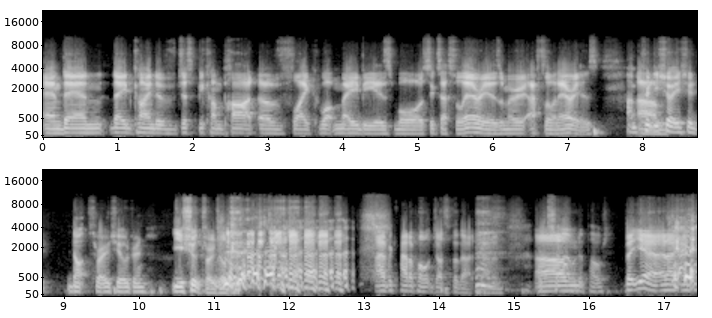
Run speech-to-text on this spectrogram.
And then they'd kind of just become part of like what maybe is more successful areas or more affluent areas. I'm pretty Um, sure you should not throw children. You should throw children. I have a catapult just for that, Shannon. Um, Catapult. but yeah, and I,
